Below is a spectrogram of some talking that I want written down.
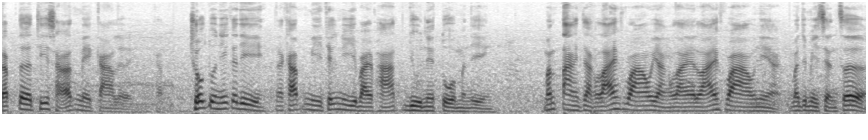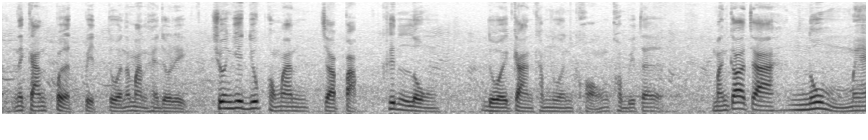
Raptor ที่สหรัฐอเมริกาเลยครับโชคตัวนี้ก็ดีนะครับมีเทคโนโลยีบายพาสอยู่ในตัวมันเอง มันต่างจาก Life Valve อย่างไร Life Valve เนี่ยมันจะมีเซ็นเซอร์ในการเปิดปิดตัวน้ำมันไฮดรอลิกช่วงยืดยุบของมันจะปรับขึ้นลงโดยการคำนวณของคอมพิวเตอร์ มันก็จะนุ่มแม้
